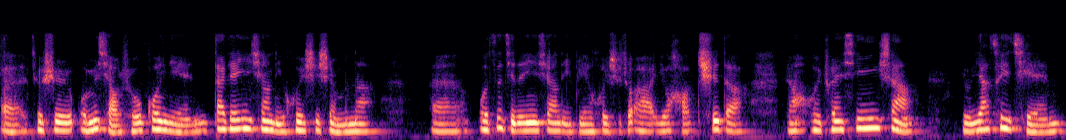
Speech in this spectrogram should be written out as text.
呃，就是我们小时候过年，大家印象里会是什么呢？呃，我自己的印象里边会是说啊，有好吃的，然后会穿新衣裳，有压岁钱，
